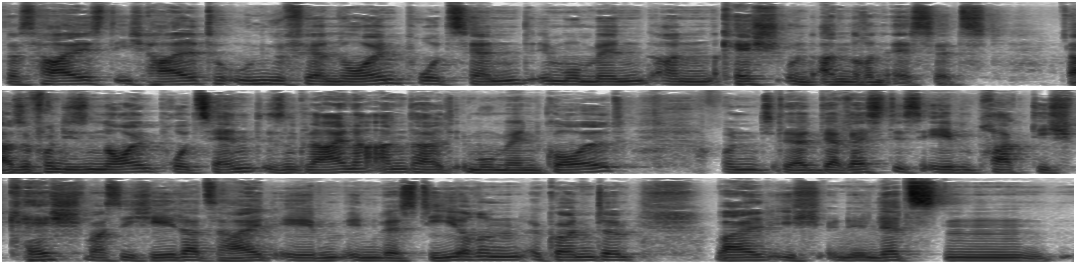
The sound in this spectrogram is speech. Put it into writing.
Das heißt, ich halte ungefähr 9 Prozent im Moment an Cash und anderen Assets. Also von diesen 9 Prozent ist ein kleiner Anteil im Moment Gold. Und der, der Rest ist eben praktisch Cash, was ich jederzeit eben investieren könnte, weil ich in den letzten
